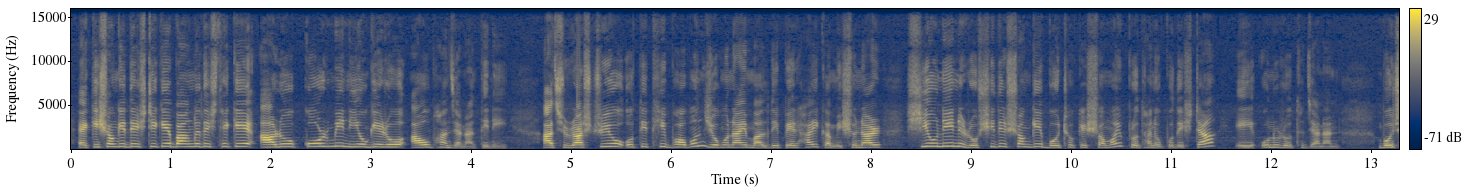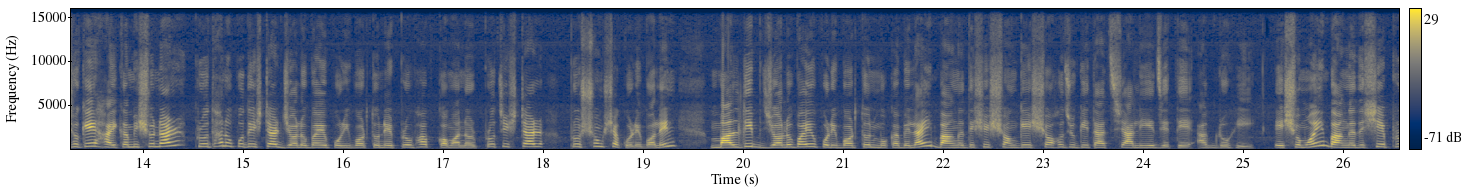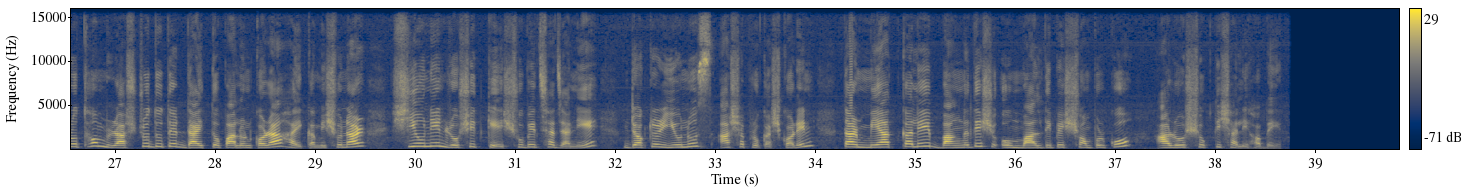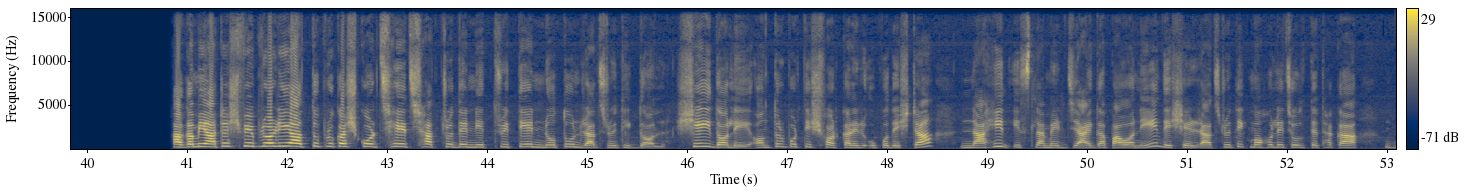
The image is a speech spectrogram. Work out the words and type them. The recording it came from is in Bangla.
একই সঙ্গে দেশটিকে বাংলাদেশ থেকে আরও কর্মী নিয়োগেরও আহ্বান জানান তিনি। আজ রাষ্ট্রীয় অতিথি ভবন যমুনায় মালদ্বীপের হাই কমিশনার শিওনিন রশিদের সঙ্গে বৈঠকের সময় প্রধান উপদেষ্টা এই অনুরোধ জানান। বৈঠকে হাই কমিশনার, প্রধান উপদেষ্টার জলবায়ু পরিবর্তনের প্রভাব কমানোর প্রচেষ্টার প্রশংসা করে বলেন, মালদ্বীপ জলবায়ু পরিবর্তন মোকাবেলায় বাংলাদেশের সঙ্গে সহযোগিতা চালিয়ে যেতে আগ্রহী। এ সময় বাংলাদেশে প্রথম রাষ্ট্রদূতের দায়িত্ব পালন করা হাই কমিশনার শিউনিন রশিদকে শুভেচ্ছা জানিয়ে ডক্টর ইউনুস আশা প্রকাশ করেন, তার মেয়াদকালে বাংলাদেশ ও মালদ্বীপের সম্পর্ক আরও শক্তিশালী হবে। আগামী আঠাশ ফেব্রুয়ারি আত্মপ্রকাশ করছে ছাত্রদের নেতৃত্বে নতুন রাজনৈতিক দল। সেই দলে অন্তর্বর্তী সরকারের উপদেষ্টা নাহিদ ইসলামের জায়গা পাওয়া নিয়ে দেশের রাজনৈতিক মহলে চলতে থাকা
